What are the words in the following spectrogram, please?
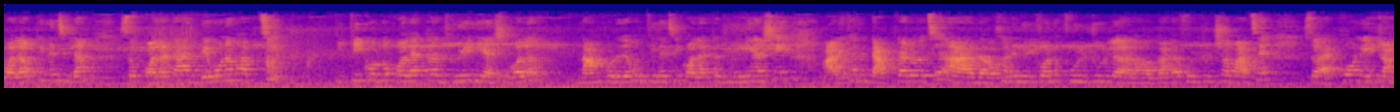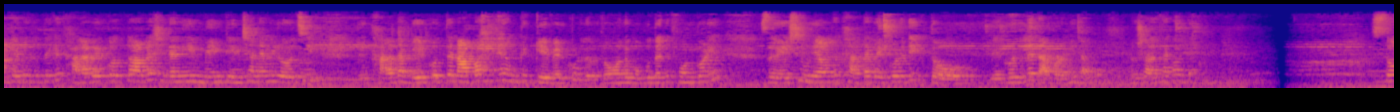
কলাও কিনেছিলাম। সো কলাটা আর দেবো না ভাবছি, কি করব? কলা একটা ধুয়ে নিয়ে আসি, বলো? নাম করে যখন কিনেছি, কলা একটা ধুয়ে নিয়ে আসি। আর এখানে ডাবটা রয়েছে, আর ওখানে নীলকণ্ঠ ফুল টুল গাঁদা ফুল টুল সব আছে। তো এখন এই ট্রাঙ্কের ভেতর থেকে থালা বের করতে হবে, সেটা নিয়ে মেন টেনশানে আমি রয়েছি। যে থালাটা বের করতে না পারলে আমাকে কে বের করে দেবে? তোমাদের বকুদাকে ফোন করি। তো এসে উনি আমাকে থালাটা বের করে দিক, তো বের করে দিলে তারপর আমি যাব। তো সাথে থাকো তো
